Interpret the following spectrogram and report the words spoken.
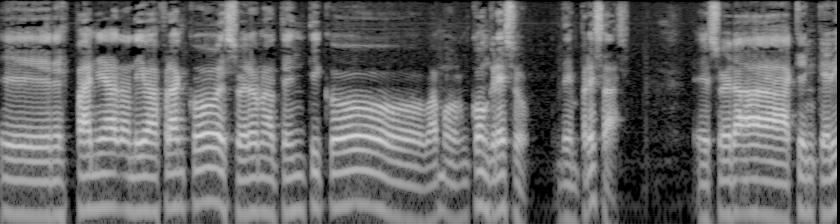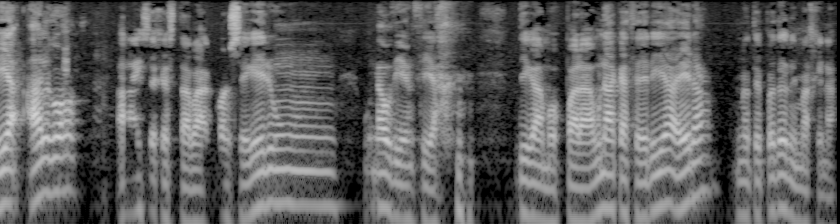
eh, en España donde iba Franco, eso era un auténtico, vamos, un congreso de empresas eso era quien quería algo, ahí se gestaba. Conseguir un, una audiencia, digamos, para una cacería era, no te puedes ni imaginar,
